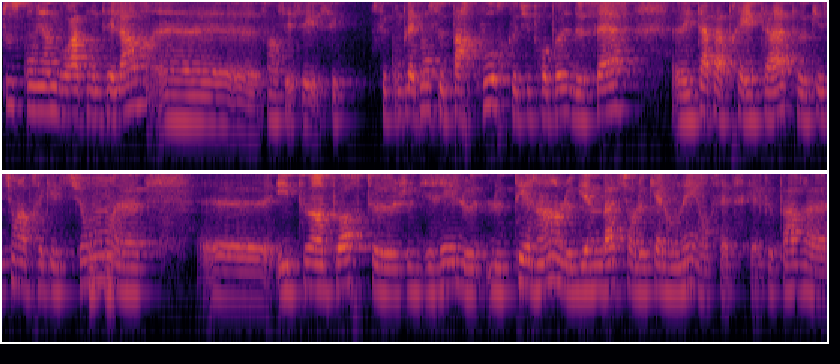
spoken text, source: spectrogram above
tout ce qu'on vient de vous raconter là, euh, enfin, c'est complètement ce parcours que tu proposes de faire, euh, étape après étape, question après question. Mm-hmm. Euh, et peu importe, euh, je dirais, le, terrain, le gamba sur lequel on est, en fait. Quelque part, euh,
